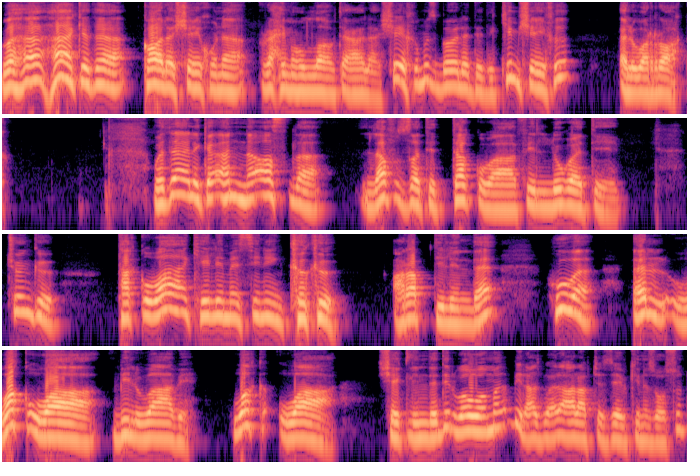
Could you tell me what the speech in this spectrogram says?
Ve hakeza kâle şeyhuna rahimehullahu teala. Şeyhimiz böyle dedi. Kim şeyhi? El-Varrak. Ve zâlike enne asla lafzati takva fil lugati. Çünkü takva kelimesinin kökü Arap dilinde huve el vakva bil vavi. Vakva şeklindedir. O biraz böyle Arapça zevkiniz olsun.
